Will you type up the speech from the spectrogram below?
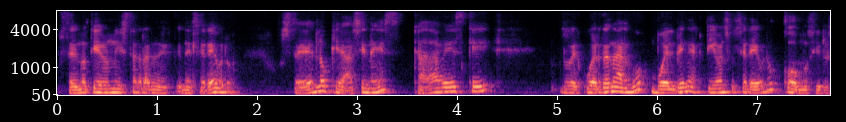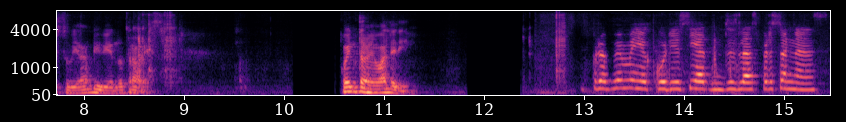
Ustedes no tienen un Instagram en el, cerebro. Ustedes lo que hacen es, cada vez que recuerdan algo, vuelven y activan su cerebro como si lo estuvieran viviendo otra vez. Cuéntame, Valerie. Profe, me dio curiosidad. Entonces, las personas,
